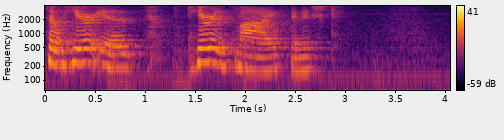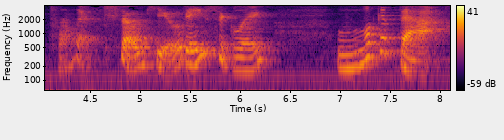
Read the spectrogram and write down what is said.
So here is here is my finished product. So cute. Basically, look at that.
